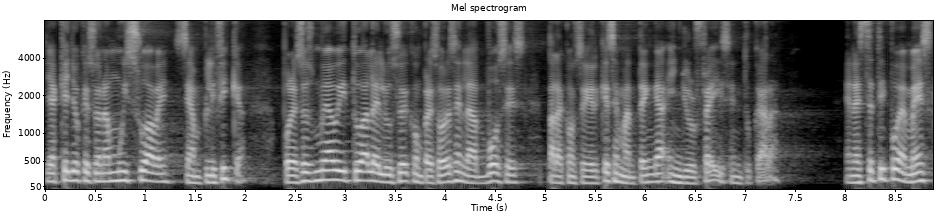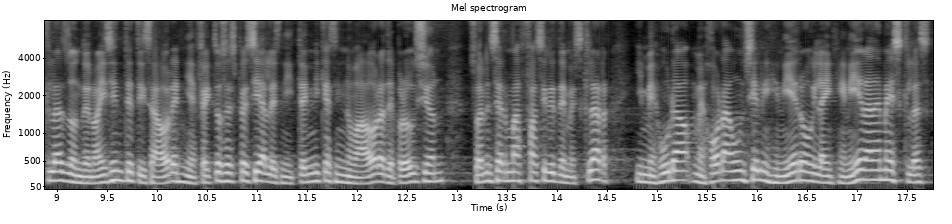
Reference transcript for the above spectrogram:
y aquello que suena muy suave se amplifica. Por eso es muy habitual el uso de compresores en las voces para conseguir que se mantenga in your face, en tu cara. En este tipo de mezclas donde no hay sintetizadores ni efectos especiales ni técnicas innovadoras de producción, suelen ser más fáciles de mezclar y mejora, mejor aún si el ingeniero y la ingeniera de mezclas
